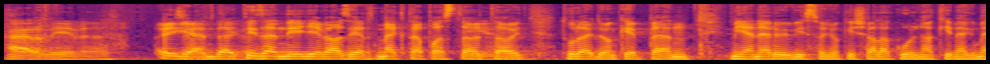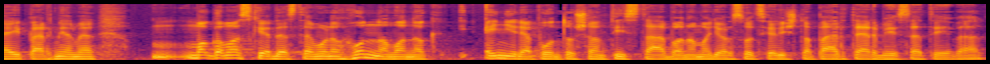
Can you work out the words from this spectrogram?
Három éve. Igen, de Ezen 14 éve azért megtapasztalta, Igen. hogy tulajdonképpen milyen erőviszonyok is alakulnak ki, meg mely párt milyen, mert magam azt kérdeztem volna, honnan vannak ennyire pontosan tisztában a Magyar Szocialista Párt természetével?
